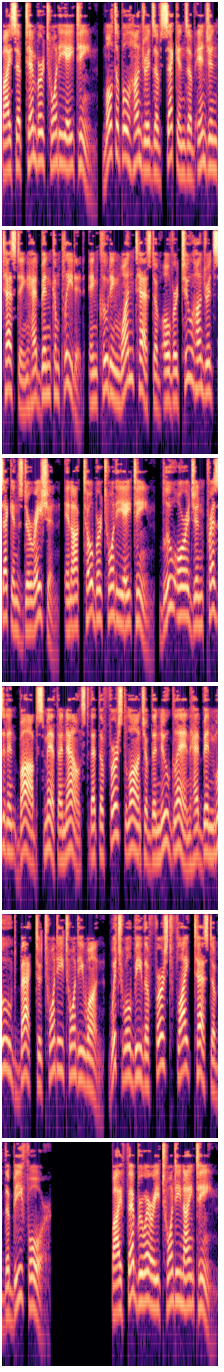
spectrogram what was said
By September 2018, multiple hundreds of seconds of engine testing had been completed, including one test of over 200 seconds duration. In October 2018, Blue Origin President Bob Smith announced that the first launch of the New Glenn had been moved back to 2021, which will be the first flight test of the B-4. By February 2019,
